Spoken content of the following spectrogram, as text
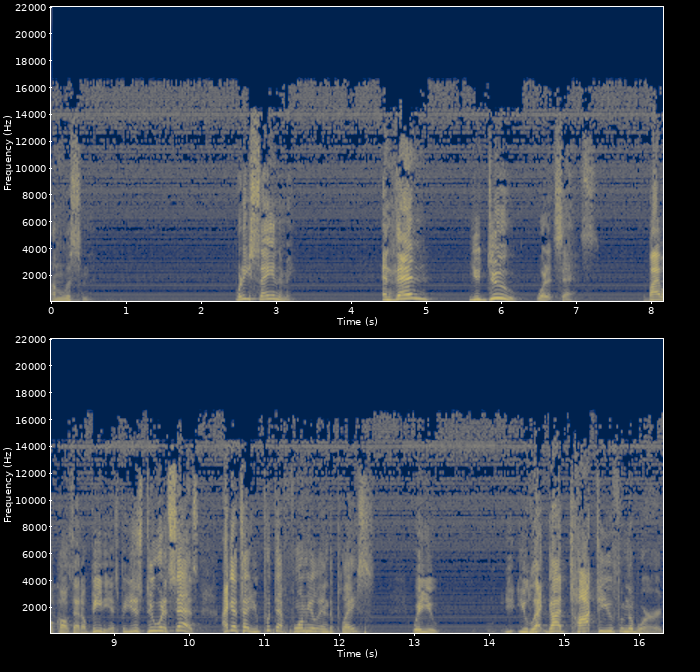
I'm listening. What are you saying to me? And then you do what it says. The Bible calls that obedience, but you just do what it says. I got to tell you, you put that formula into place where you, you let God talk to you from the Word,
